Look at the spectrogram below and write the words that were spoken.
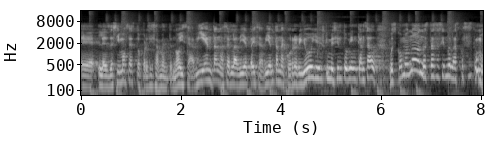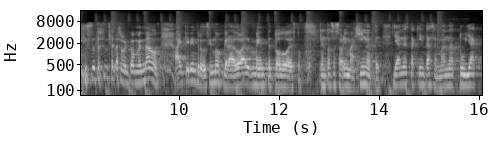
eh, les decimos esto precisamente, ¿no? Y se avientan a hacer la dieta y se avientan a correr. Y oye, es que me siento bien cansado. Pues como no, no estás haciendo las cosas como nosotros te las recomendamos. Hay que ir introduciendo gradualmente todo esto. Entonces ahora imagínate, ya en esta quinta semana tú ya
